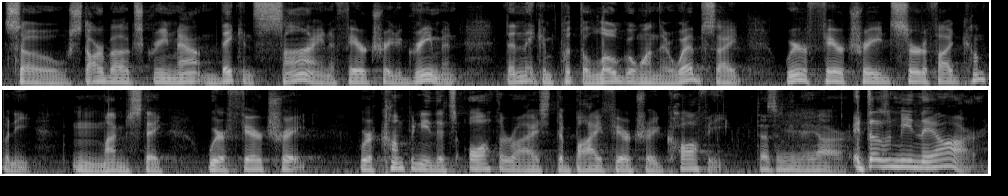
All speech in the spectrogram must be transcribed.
So Starbucks, Green Mountain, they can sign a fair trade agreement. Then they can put the logo on their website. We're a fair trade certified company. Mm, my mistake. We're a fair trade. We're a company that's authorized to buy fair trade coffee. Doesn't mean they are. It doesn't mean they are.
